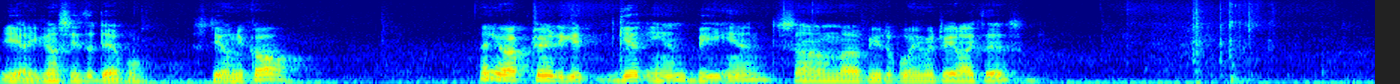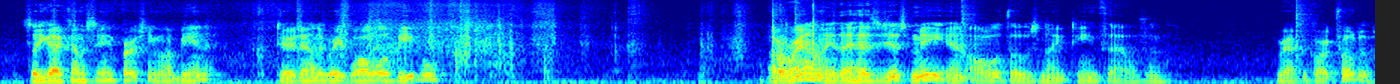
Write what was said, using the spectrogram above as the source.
Yeah, you're going to see the devil stealing your call. Any opportunity to get, get in, be in some uh, beautiful imagery like this. So you got to come see in person. You want to be in it. Tear down the Great Wall of Evil. Around me that has just me and all of those 19,000 graphic art photos.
